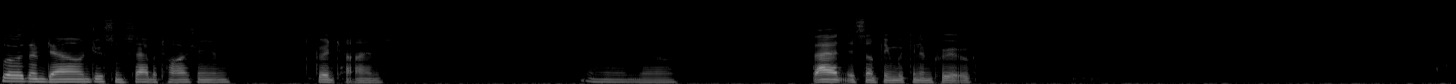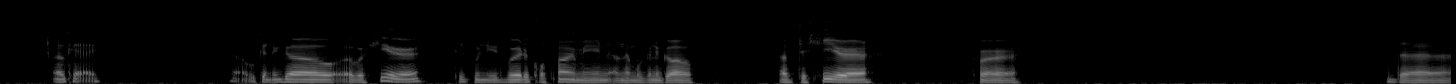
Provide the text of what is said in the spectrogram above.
Slow them down, do some sabotaging. Good times. Uh, no. That is something we can improve. Okay. Now we're going to go over here because we need vertical farming and then we're going to go up to here for the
